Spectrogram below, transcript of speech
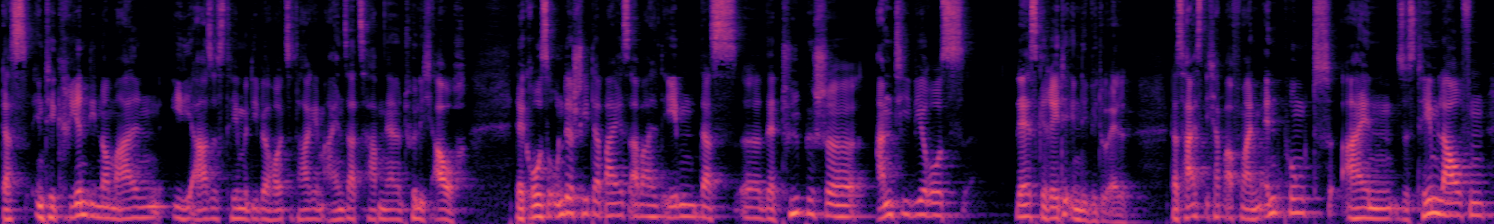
Das integrieren die normalen EDA-Systeme, die wir heutzutage im Einsatz haben, ja natürlich auch. Der große Unterschied dabei ist aber halt eben, dass äh, der typische Antivirus, der ist geräteindividuell. Das heißt, ich habe auf meinem Endpunkt ein System laufen,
